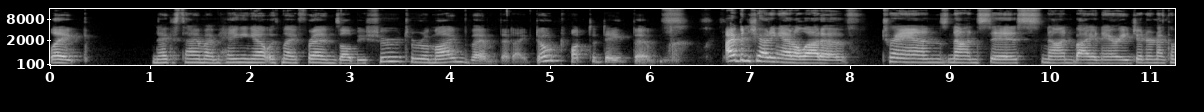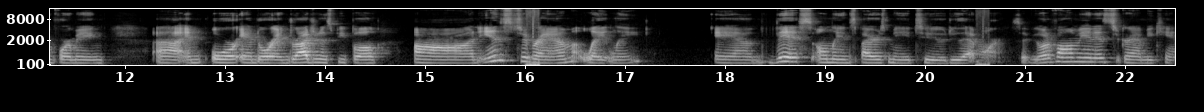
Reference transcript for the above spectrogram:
Like, Next time I'm hanging out with my friends, I'll be sure to remind them that I don't want to date them. I've been shouting out a lot of trans, non-cis, non-binary, gender non-conforming, uh, and or and or androgynous people on Instagram lately, and this only inspires me to do that more. So if you want to follow me on Instagram, you can.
